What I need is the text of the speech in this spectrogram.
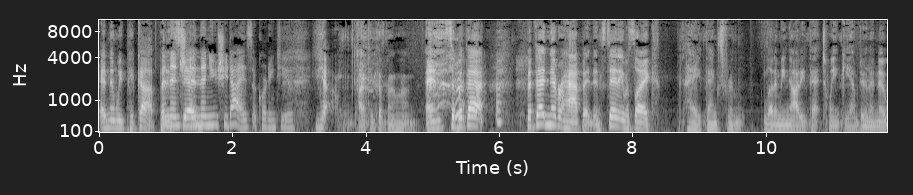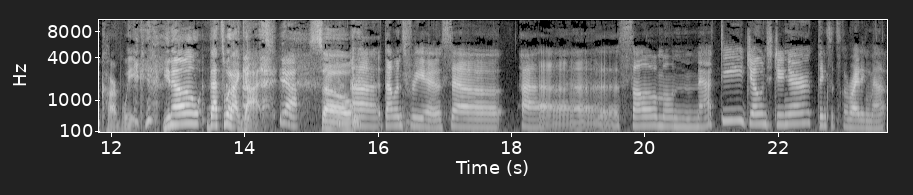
and then we pick up. But and then she, and then you she dies according to you. yeah, I think that's going on. And so, but that, but that never happened. Instead, it was like, hey, thanks for letting me not eat that Twinkie. I'm doing a no carb week. You know, that's what I got. Yeah. So Uh, that one's for you. So, uh, Salmonati Jones Jr. thinks it's the writing, Matt.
